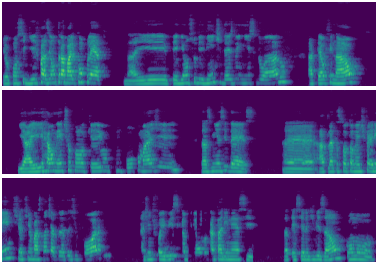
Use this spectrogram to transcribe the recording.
eu consegui fazer um trabalho completo. Daí peguei um sub-20 desde o início do ano até o final, e aí realmente eu coloquei um, pouco mais de, das minhas ideias. É, atletas totalmente diferentes, já tinha bastante atletas de fora. A gente foi vice-campeão do Catarinense da terceira divisão, como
